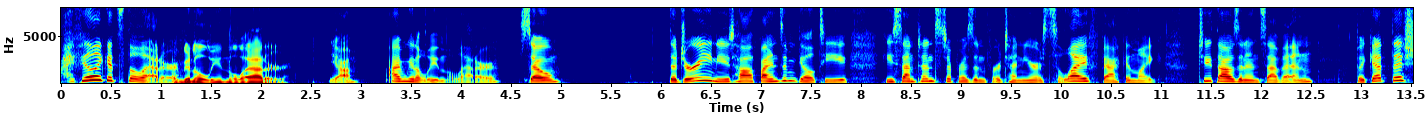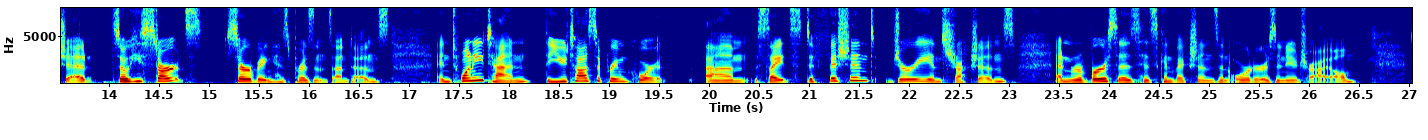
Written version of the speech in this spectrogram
I feel like it's the latter. I'm gonna lean the latter. Yeah, I'm going to lean the latter. So the jury in Utah finds him guilty. He's sentenced to prison for 10 years to life back in like 2007. But get this shit. So he starts serving his prison sentence. In 2010, the Utah Supreme Court um, cites deficient jury instructions and reverses his convictions and orders a new trial.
